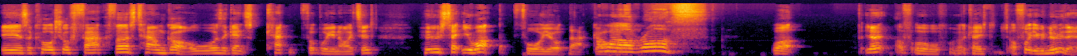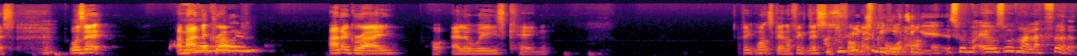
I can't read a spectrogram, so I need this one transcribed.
is, of course, your fa- first town goal was against Cat Football United. Who set you up for your that goal? Oh, Ross. What? Yeah. Oh, okay. I thought you knew this. Was it Amanda oh, Crump? no. Anna Gray or Eloise King. I think once again, I think this is from a corner. hitting it. It's with my, it was with my left foot.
